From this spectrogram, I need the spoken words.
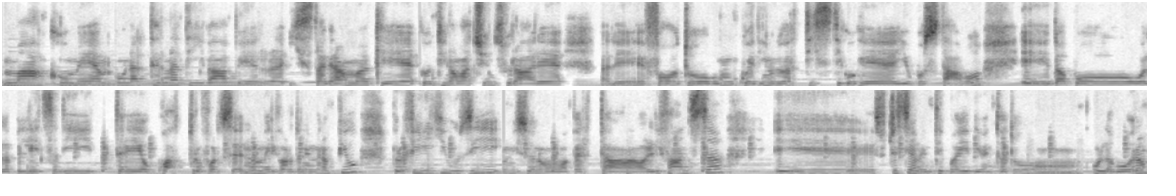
ma come un'alternativa per Instagram che continuava a censurare le foto comunque di nudo artistico che io postavo e dopo la bellezza di tre o quattro forse non mi ricordo nemmeno più, profili chiusi, mi sono aperta OnlyFans e successivamente poi è diventato un lavoro.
